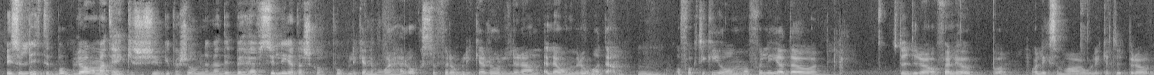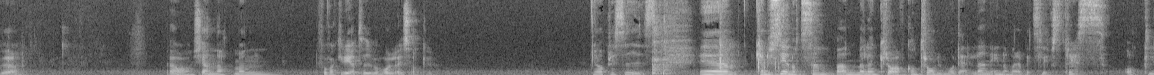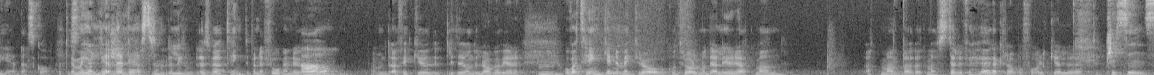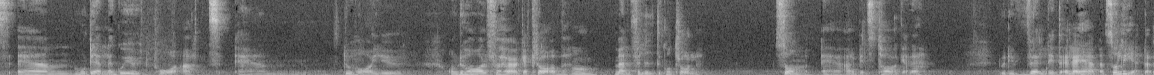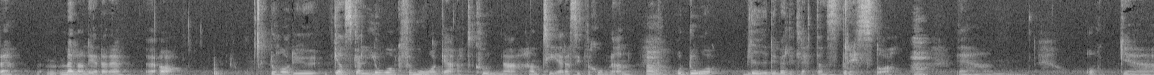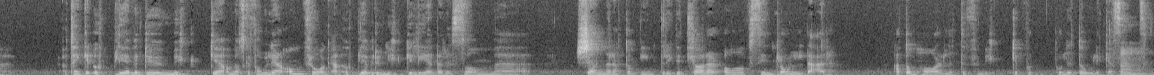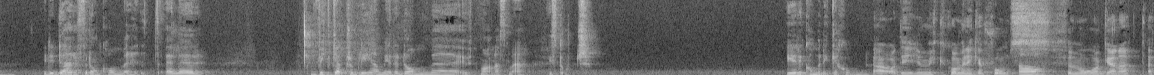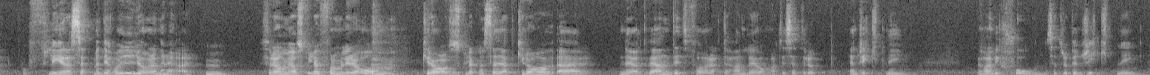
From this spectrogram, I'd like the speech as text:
Det är så litet bolag om man tänker sig 20 personer, men det behövs ju ledarskap på olika nivåer här också för olika roller eller områden. Mm. Och folk tycker ju om att få leda och styra och följa upp och, och liksom ha olika typer av... eh, Ja, känna att man får vara kreativ och hålla i saker. Ja, precis. Eh, kan du se något samband mellan krav-kontrollmodellen inom arbetslivsstress och ledarskapet Ja, men jag, när jag läste den, liksom, alltså jag tänkte på den här frågan nu. Mm, Jag fick ju lite underlag av er. Mm. Och vad tänker ni med krav och kontrollmodell? Är det att man, att man, att man ställer för höga krav på folk? Eller att, Precis. Ehm, modellen går ju ut på att ehm, du har ju, om du har för höga krav mm. men för lite kontroll som eh, arbetstagare, då är det väldigt, eller även som ledare, mellanledare, eh, ja, då har du ju ganska låg förmåga att kunna hantera situationen. Ja. Och då blir det väldigt lätt en stress då. Ehm, och eh, jag tänker, upplever du mycket, om jag ska formulera om frågan, upplever du mycket ledare som eh, känner att de inte riktigt klarar av sin roll där? Att de har lite för mycket på, på lite olika sätt? Mm. Är det därför de kommer hit? Eller vilka problem är det de eh, utmanas med i stort? Är det kommunikation? Ja, det är ju mycket kommunikationsförmågan att, att på flera sätt, men det har ju att göra med det här. Mm. För om jag skulle formulera om krav så skulle jag kunna säga att krav är nödvändigt för att det handlar ju om att vi sätter upp en riktning. Vi har en vision, sätter upp en riktning.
